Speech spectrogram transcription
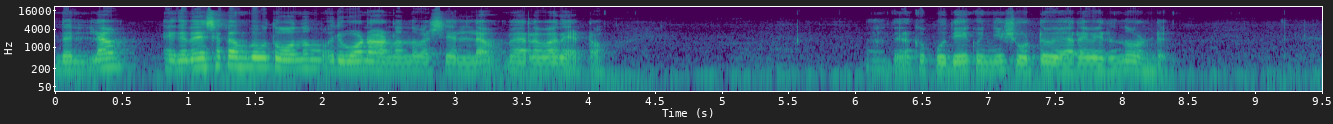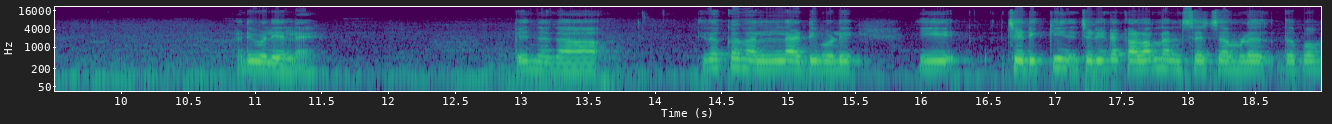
ഇതെല്ലാം ഏകദേശമൊക്കെ നമുക്ക് തോന്നും ഒരുപാടാണെന്ന് പക്ഷേ എല്ലാം വേറെ വേറെ കേട്ടോ അതിനൊക്കെ പുതിയ കുഞ്ഞു ഷൂട്ട് വേറെ വരുന്നുമുണ്ട്. അടിപൊളിയല്ലേ? പിന്നെ ഇതാ ഇതൊക്കെ നല്ല അടിപൊളി ഈ ചെടിക്ക് ചെടീന്റെ കളറിനനുസരിച്ച് നമ്മൾ ഇതിപ്പം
